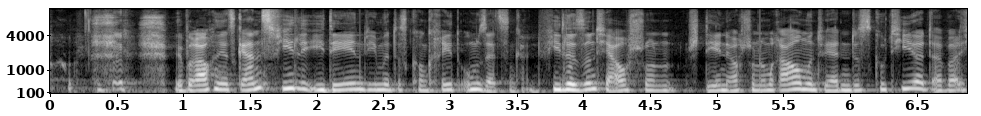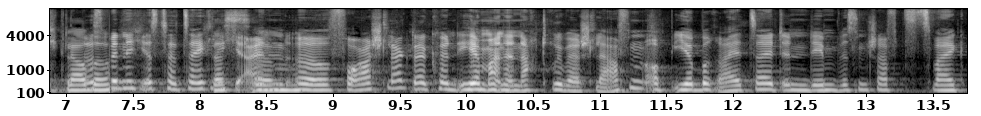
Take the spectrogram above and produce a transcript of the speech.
wir brauchen jetzt ganz viele Ideen, wie man das konkret umsetzen kann. Viele sind ja auch schon, stehen ja auch schon im Raum und werden diskutiert, aber ich glaube. Das finde ich ist tatsächlich das, ein ähm, äh, Vorschlag. Da könnt ihr mal eine Nacht drüber schlafen, ob ihr bereit seid, in dem Wissenschaftszweig,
